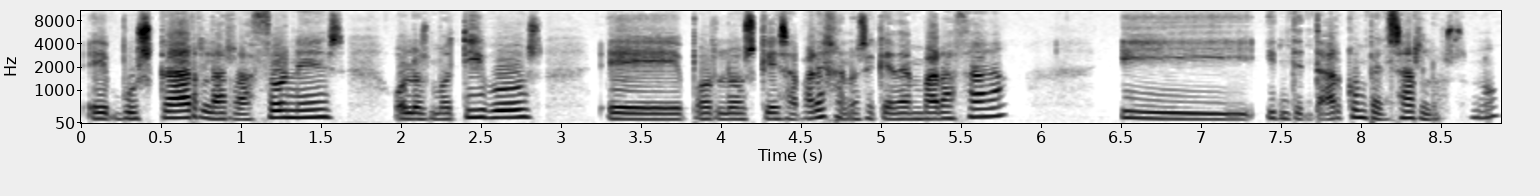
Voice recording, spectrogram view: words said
eh, buscar las razones o los motivos eh, por los que esa pareja no se queda embarazada e intentar compensarlos, ¿no?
